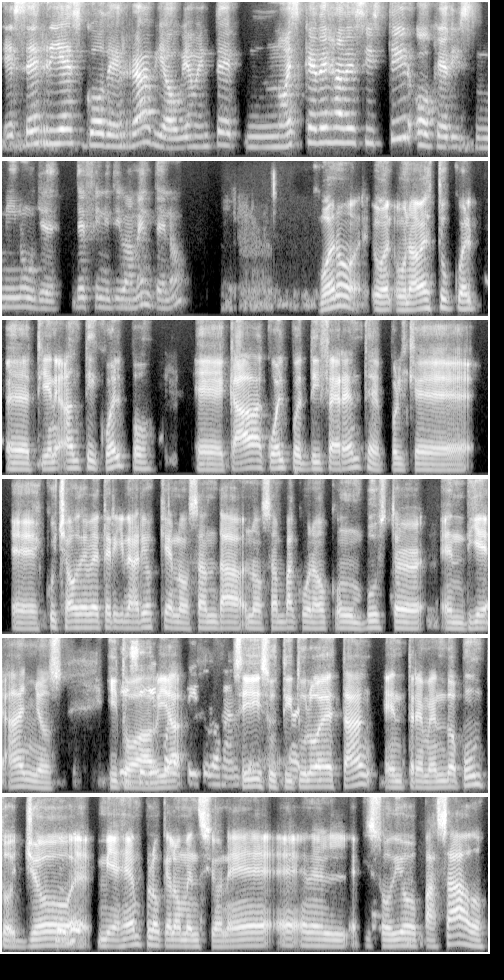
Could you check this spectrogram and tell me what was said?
ese riesgo de rabia obviamente no es que deja de existir o que disminuye definitivamente, ¿no? Bueno, una vez tu cuerpo eh, tiene anticuerpos, eh, cada cuerpo es diferente porque he escuchado de veterinarios que nos han, dado, nos han vacunado con un booster en 10 años y, todavía, sí, sus títulos están en tremendo punto. Yo, eh, mi ejemplo que lo mencioné en el episodio pasado,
